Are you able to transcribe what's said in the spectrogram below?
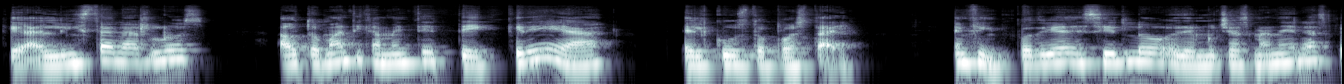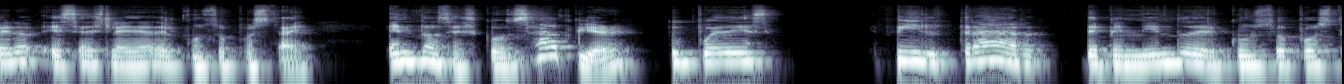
que al instalarlos automáticamente te crea el custom post En fin, podría decirlo de muchas maneras, pero esa es la idea del custom post Entonces, con Zapier, tú puedes filtrar dependiendo del custom post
